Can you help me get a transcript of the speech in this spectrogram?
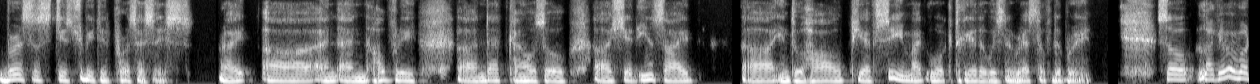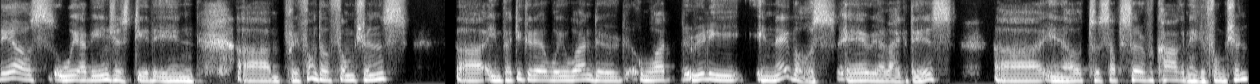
versus distributed processes right? Uh, and and hopefully uh, that can also uh, shed insight uh, into how PFC might work together with the rest of the brain. So, like everybody else, we have been interested in um, prefrontal functions uh, in particular, we wondered what really enables area like this, uh, you know, to subserve cognitive function,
